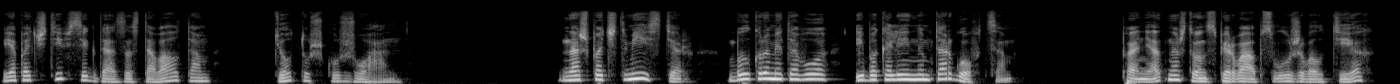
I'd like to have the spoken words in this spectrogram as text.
я почти всегда заставал там тетушку Жуан. Наш почтмейстер был, кроме того, и бакалейным торговцем. Понятно, что он сперва обслуживал тех,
